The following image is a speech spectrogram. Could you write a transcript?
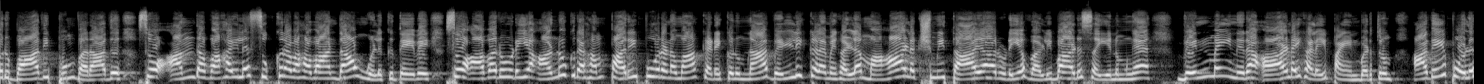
ஒரு பாதிப்பும் வராது. ஸோ அந்த வகையில சுக்கர பகவான் தான் உங்களுக்கு தேவை. ஸோ அவருடைய அனுகிரகம் பரிபூரணமா கிடைக்கணும்னா வெள்ளிக்கிழமைகளில் மகாலட்சுமி தாயாருடைய வழிபாடு செய்யணுங்க வெண்மை நிற ஆடைகளை பயன்படுத்தணும். அதே போல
